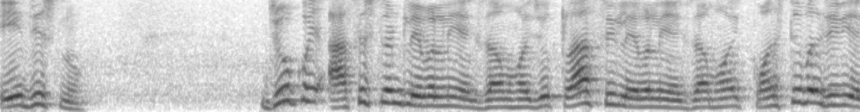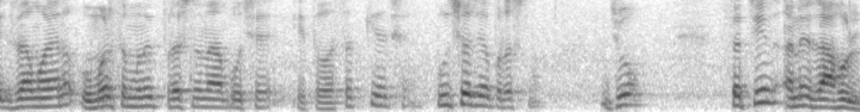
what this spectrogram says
એજીસનું જો કોઈ આસિસ્ટન્ટ લેવલની એક્ઝામ હોય, જો ક્લાસ થ્રી લેવલની એક્ઝામ હોય કોન્સ્ટેબલ જેવી એક્ઝામ હોય, એનો ઉંમર સંબંધિત પ્રશ્ન ના પૂછે, એ તો અશક્ય છે. પૂછ્યો છે પ્રશ્ન. જો સચિન અને રાહુલ.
